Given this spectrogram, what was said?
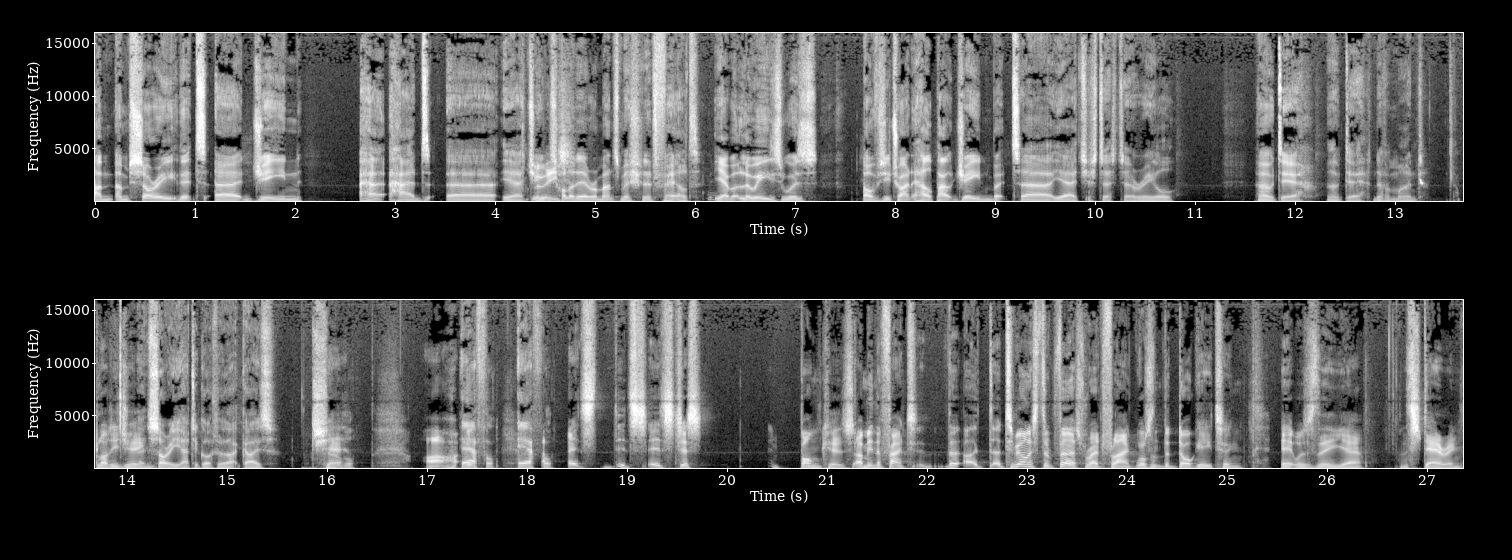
I'm I'm sorry that uh, Jean ha- had. Uh, yeah, Jean's Louise. holiday romance mission had failed. Yeah, but Louise was obviously trying to help out Jean, but uh, yeah, just a, a real. Oh dear, oh dear. Never mind. bloody Uh, Gene. sorry you had to go through that, guys. Shit. Terrible. Uh, Careful, careful. it's it's it's just bonkers. I mean, the fact that uh, to be honest, the first red flag wasn't the dog eating; it was the uh, the staring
